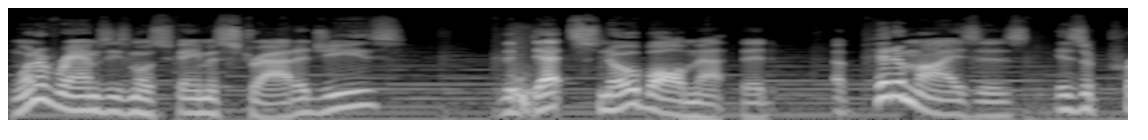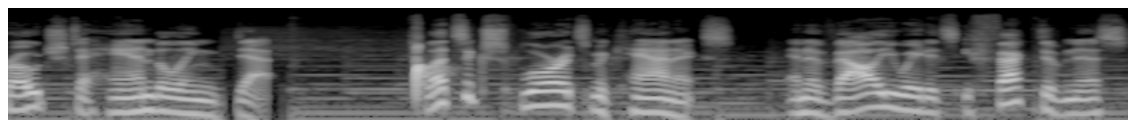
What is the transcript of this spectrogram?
One of Ramsey's most famous strategies, the debt snowball method, epitomizes his approach to handling debt. Let's explore its mechanics and evaluate its effectiveness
